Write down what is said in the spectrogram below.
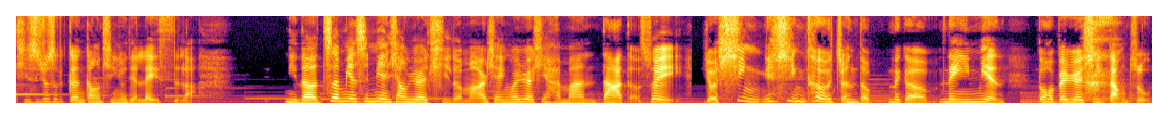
其实就是跟钢琴有点类似啦。你的正面是面向乐器的嘛，而且因为乐器还蛮大的，所以有性 性特征的那个那一面都会被乐器挡住，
